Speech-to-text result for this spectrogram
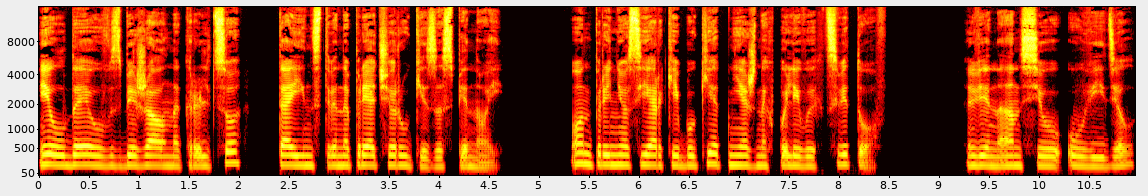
Илдеу взбежал на крыльцо, таинственно пряча руки за спиной. Он принес яркий букет нежных полевых цветов. Винансио увидел,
